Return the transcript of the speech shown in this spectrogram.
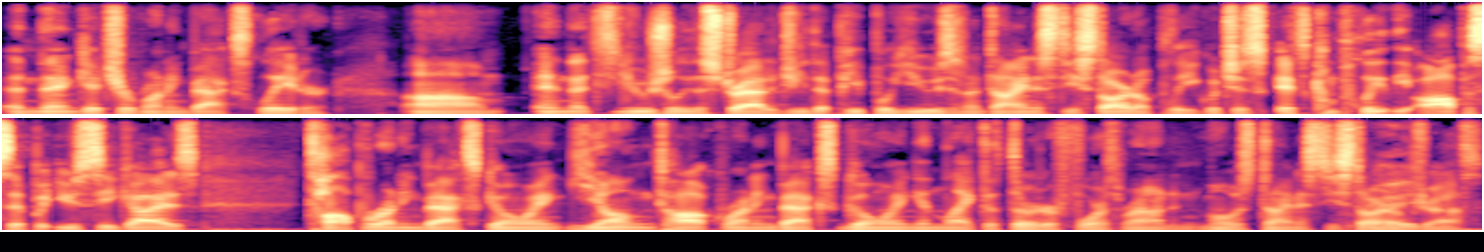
and then get your running backs later. Um, and that's usually the strategy that people use in a dynasty startup league, which is it's completely opposite. But you see guys top running backs going, young top running backs going in like the third or fourth round in most dynasty startup Right. drafts.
